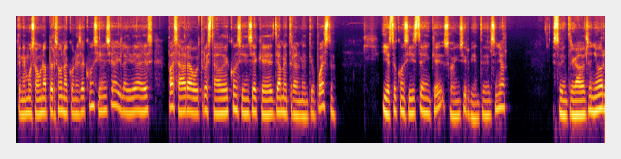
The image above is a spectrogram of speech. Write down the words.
Tenemos a una persona con esa conciencia y la idea es pasar a otro estado de conciencia que es diametralmente opuesto. Y esto consiste en que soy un sirviente del Señor estoy entregado al Señor,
